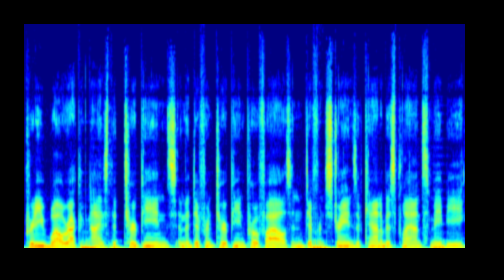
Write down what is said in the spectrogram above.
pretty well recognized that terpenes and the different terpene profiles and different strains of cannabis plants may be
